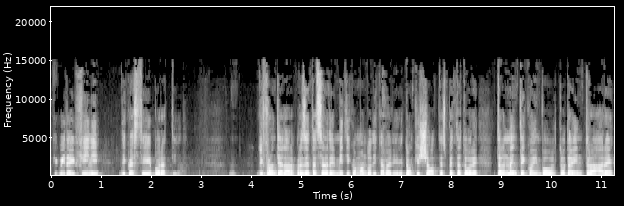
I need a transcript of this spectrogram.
che guida i fili di questi burattini. Di fronte alla rappresentazione del mitico mondo di cavalieri, Don Chisciotte è spettatore talmente coinvolto da entrare,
